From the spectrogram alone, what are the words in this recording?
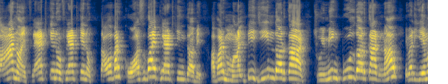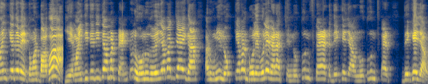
তা নয় ফ্ল্যাট কেনো ফ্ল্যাট কেনো? তাও আবার কসবায় ফ্ল্যাট কিনতে হবে। আবার মাল্টি জিম দরকার সুইমিং পুল দরকার। নাও, এবার ইএমআই কে দেবে। তোমার বাবা ইএমআই দিতে দিতে আমার প্যান্টুল হলুদ হয়ে যাবার জায়গা, আর উনি লোককে আবার বলে বলে বেড়াচ্ছেন নতুন ফ্ল্যাট দেখে যাও, নতুন ফ্ল্যাট দেখে যাও।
